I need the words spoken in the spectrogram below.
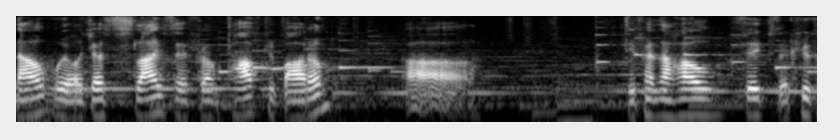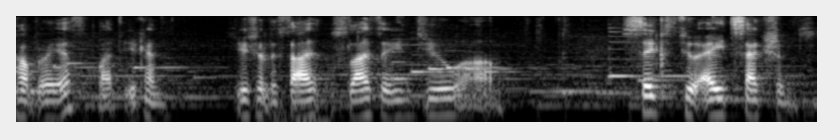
now we'll just slice it from top to bottom. Uh, depending on how thick the cucumber is, but you can usually slice, slice it into um, six to eight sections.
